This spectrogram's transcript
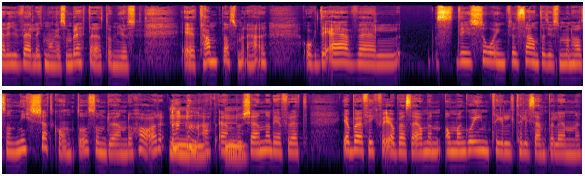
är det ju väldigt många som berättar att de just eh, tampas med det här. Och det är väl det är så intressant att just när man har sånt nischat konto som du ändå har. Mm, att ändå mm. känna det för att jag börjar, fick, jag börjar säga om, om man går in till till exempel en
